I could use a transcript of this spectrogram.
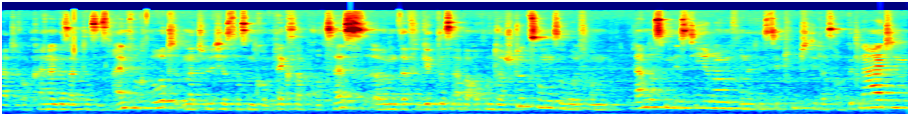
hat auch keiner gesagt, dass es einfach wird. Natürlich ist das ein komplexer Prozess. Ähm, dafür gibt es aber auch Unterstützung, sowohl vom Landesministerium, von den Instituten, die das auch begleiten,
